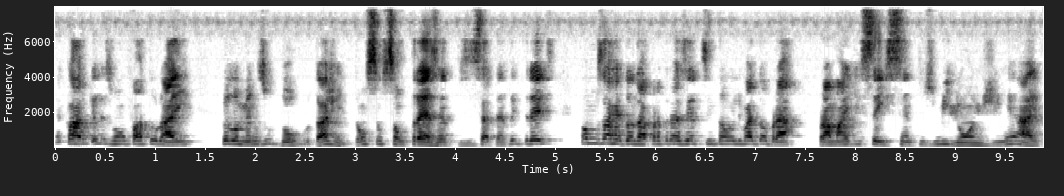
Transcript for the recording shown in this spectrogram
é claro que eles vão faturar aí pelo menos o dobro, tá, gente? Então, são 373, vamos arredondar para 300, então ele vai dobrar para mais de 600 milhões de reais.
